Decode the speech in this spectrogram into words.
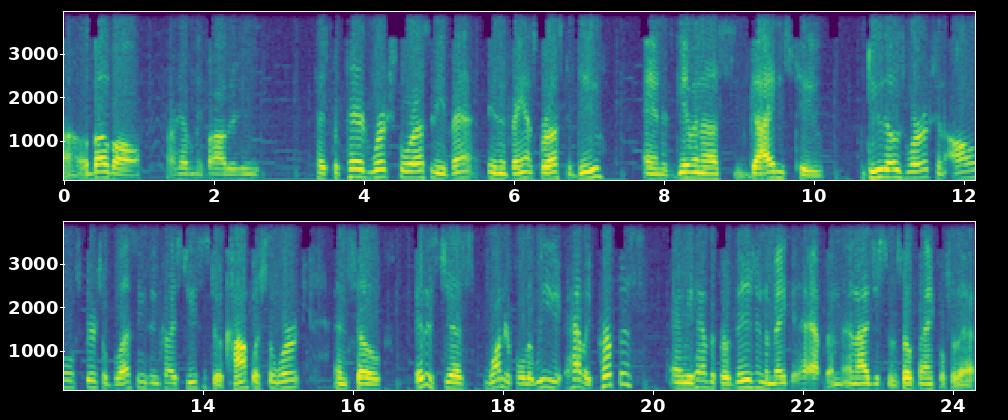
uh, above all, our Heavenly Father who has prepared works for us in, event, in advance for us to do and has given us guidance to do those works and all spiritual blessings in Christ Jesus to accomplish the work. And so it is just wonderful that we have a purpose and we have the provision to make it happen. And I just am so thankful for that.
